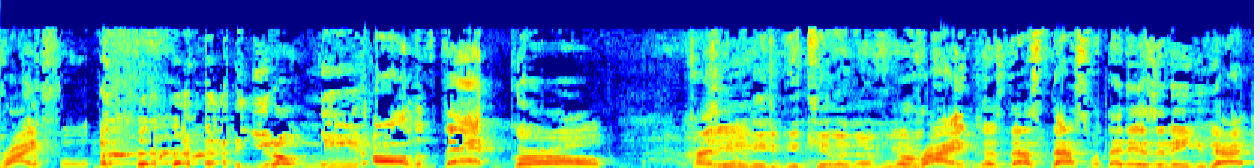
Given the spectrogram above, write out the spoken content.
rifle. you don't need all of that, girl, honey. don't need to be killing no human. Right, because that's that's what that is. And then you got,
